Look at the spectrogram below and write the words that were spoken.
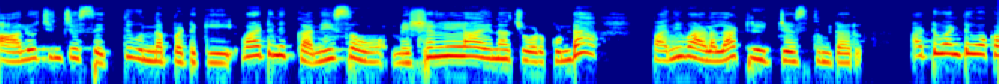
ఆలోచించే శక్తి ఉన్నప్పటికీ వాటిని కనీసం మిషన్లా అయినా చూడకుండా పని వాళ్ళలా ట్రీట్ చేస్తుంటారు. అటువంటి ఒక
